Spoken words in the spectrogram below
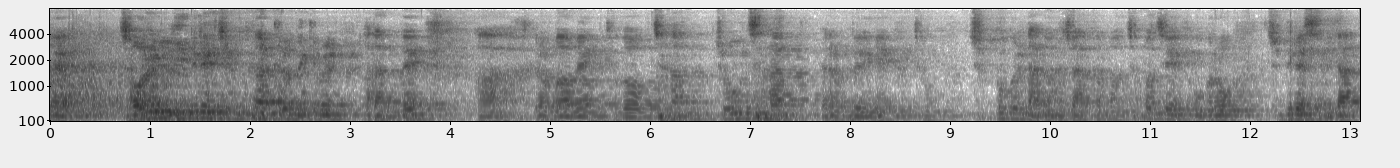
네, 저를 리드해 주는 그런 느낌을 받았는데 아 그런 마음에 저도 참 좋은 사람 여러분들에게 좀 축복을 나누고자 한번 첫 번째 곡으로 준비를 했습니다.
